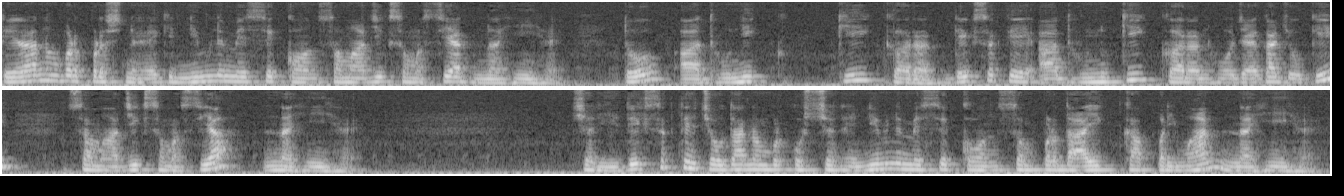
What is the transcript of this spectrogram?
तेरह नंबर प्रश्न है कि निम्न में से कौन सामाजिक समस्या नहीं है? तो आधुनिकीकरण। देख सकते हैं, आधुनिकीकरण हो जाएगा जो कि सामाजिक समस्या नहीं है। चलिए, देख सकते हैं, चौदह नंबर क्वेश्चन है, निम्न में से कौन सांप्रदायिक का परिमाण नहीं है?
